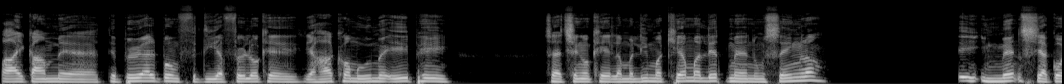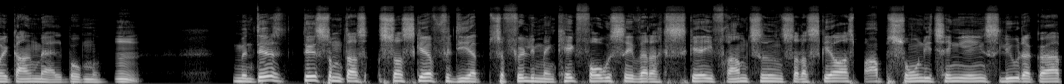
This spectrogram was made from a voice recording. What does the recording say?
bare i gang med debutalbum, fordi jeg føler, okay, jeg har kommet ud med EP. Så jeg tænkte, okay, lad mig lige markere mig lidt med nogle singler, imens jeg går i gang med albummet. Mm. Men det, det, som der så sker, fordi at selvfølgelig man kan ikke forudse, hvad der sker i fremtiden, så der sker også bare personlige ting i ens liv, der gør, at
